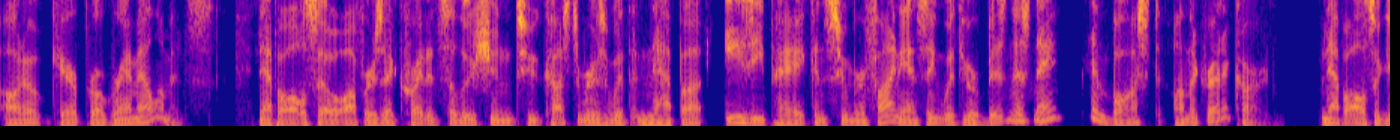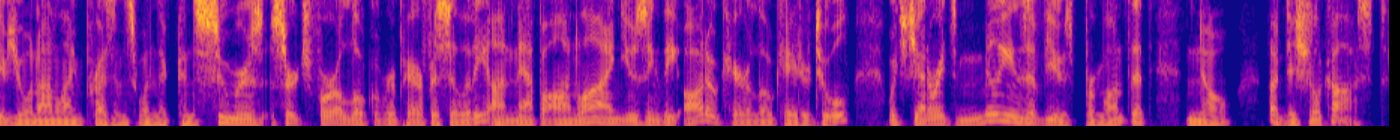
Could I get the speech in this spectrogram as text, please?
auto care program elements. Napa also offers a credit solution to customers with Napa Easy Pay consumer financing with your business name embossed on the credit card. Napa also gives you an online presence when the consumers search for a local repair facility on Napa Online using the Auto Care Locator tool, which generates millions of views per month at no additional cost.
